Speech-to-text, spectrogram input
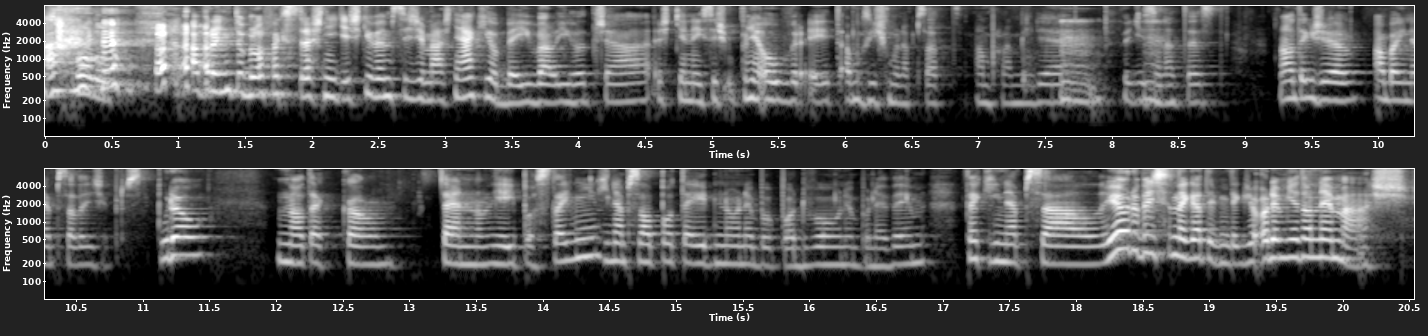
A, a pro ní to bylo fakt strašně těžké. Vem si, že máš nějakého bejvalýho třeba, ještě nejsiš úplně over it a musíš mu napsat, mám chlamídie, hmm. chodí hmm. se na test. No, takže oba jí napsali, že prostě půjdou. No, tak um, ten její poslední, jí napsal po týdnu nebo po dvou, nebo nevím, tak jí napsal, jo, dobrý, jsem negativní, takže ode mě to nemáš.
